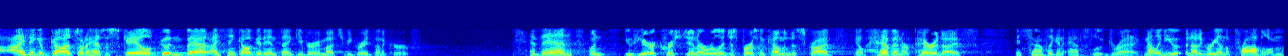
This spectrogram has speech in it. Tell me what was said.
I think if God sort of has a scale of good and bad, I think I'll get in, thank you very much, if he grades on a curve. And then, when you hear a Christian or a religious person come and describe, you know, heaven or paradise, it sounds like an absolute drag. Not only do you not agree on the problem,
